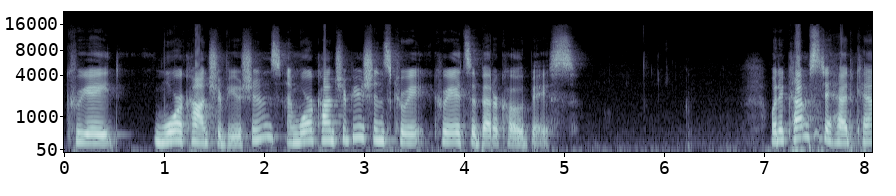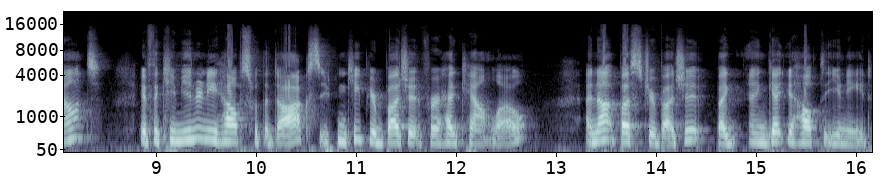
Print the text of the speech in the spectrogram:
create more contributions, and more contributions create, creates a better code base. When it comes to headcount, if the community helps with the docs, you can keep your budget for headcount low and not bust your budget by, and get you help that you need.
